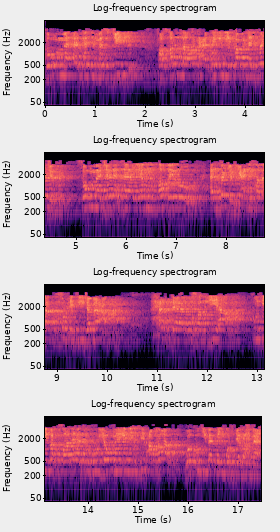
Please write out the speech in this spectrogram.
ثم أتى المسجد فصلى ركعتين قبل الفجر ثم جلس ينتظر الفجر يعني صلاة الصبح في جماعة حتى يصليها كتبت صلاته يومئذ في الأبرار وكتب من وفد الرحمن.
